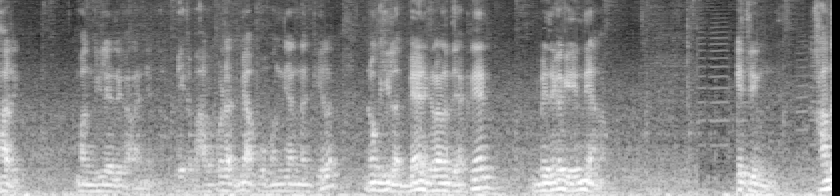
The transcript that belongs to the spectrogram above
හරි. මං ගිලේ දෙක අරන් යනවා. මේක බලනකොට මේ අපෝ මං යන්නම් කියලා නොගිහිලා බෑනේ කරන්න දෙයක් නෑනේ. මේ දෙක ගෙන්න යනවා. ඉතින් කඳ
